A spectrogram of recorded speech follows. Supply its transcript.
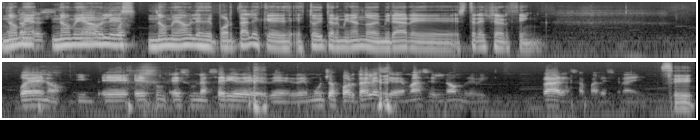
No Entonces, me, no me eh, hables, no me hables de portales que estoy terminando de mirar eh, Stranger Things. Bueno, eh, es, un- es una serie de, de- de muchos portales y además el nombre, ¿viste? Raras aparecen ahí. Sí.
